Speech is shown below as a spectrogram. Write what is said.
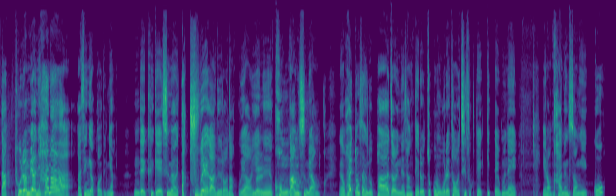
딱 돌연변이 하나가 생겼거든요. 근데 그게 수명이 딱 두 배가 늘어났고요. 네. 얘는 건강 수명, 그러니까 활동성이 높아져 있는 상태로 조금 오래 더 지속됐기 때문에 이런 가능성이 있고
